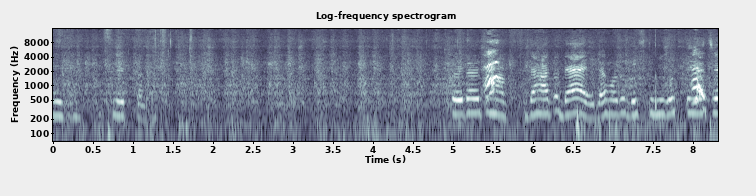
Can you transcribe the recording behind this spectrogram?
এই যে স্লেট কালার তো এটা হচ্ছে দেখা তো দেয় দেখো তো দুষ্টুমি করতে গেছে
